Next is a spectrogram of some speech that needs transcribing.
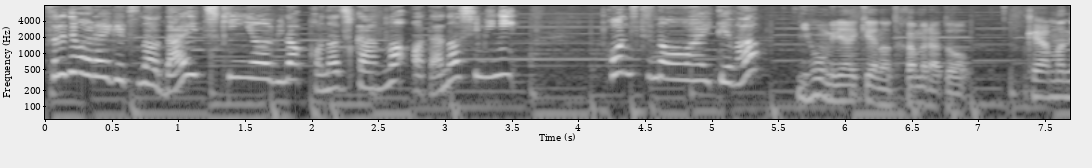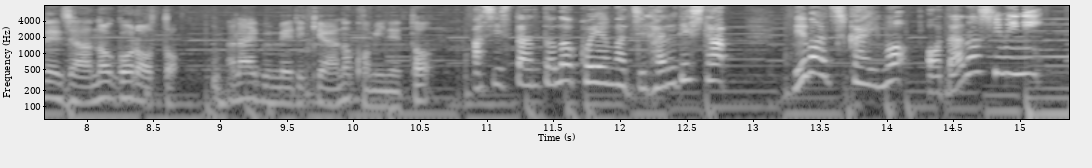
それでは来月の第1金曜日のこの時間もお楽しみに。本日のお相手は日本未来ケアの高村とケアマネージャーの五郎とアライブメディケアの小峰とアシスタントの小山千春でした。では次回もお楽しみに。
